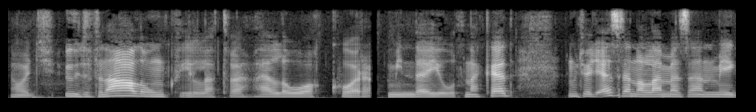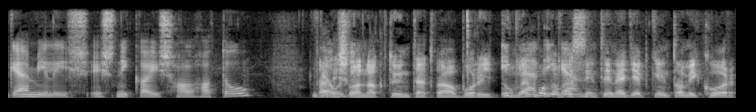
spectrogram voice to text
hogy üdv nálunk, illetve hello, akkor minden jót neked. Úgyhogy ezen a lemezen még Emil is és Nika is hallható. Fel de is ugye... vannak tüntetve a borító. Igen, Megmondom igen. őszintén egyébként, amikor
